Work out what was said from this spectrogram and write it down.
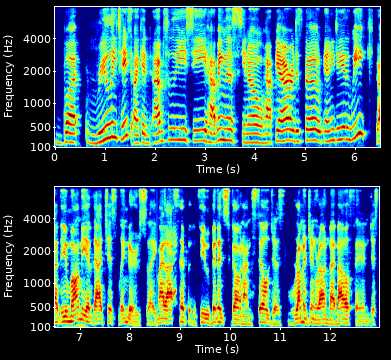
But really tasty. I could absolutely see having this, you know, happy hour just about any day of the week. Yeah, the umami of that just lingers. Like my last sip was a few minutes ago, and I'm still just rummaging around my mouth and just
